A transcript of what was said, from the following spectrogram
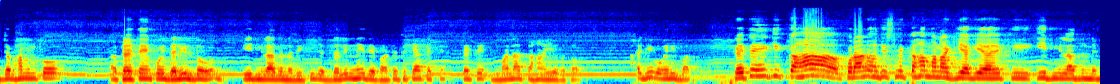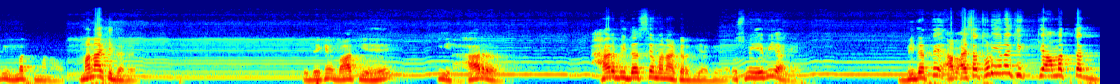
जब हम इनको कहते हैं कोई दलील दो, ईद मिलाद नबी की, जब दलील नहीं दे पाते तो क्या कहते हैं? कहते मना कहाँ, ये बताओ। अजीब वगैरह बात। कहते हैं कि कहाँ, कुरान हदीस में कहाँ मना किया गया है कि ईद मिलाद नबी मत मनाओ। मना किधर है? तो देखें, बात यह है कि हर हर बिदत से मना कर दिया गया उसमें यह भी आ गया। बिदतें, अब ऐसा थोड़ी है ना कि क्यामत तक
